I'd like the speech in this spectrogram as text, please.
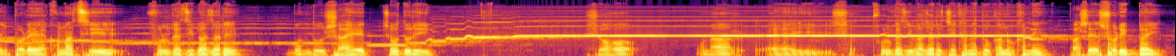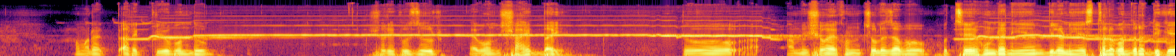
এরপরে এখন আছি ফুলগাজী বাজারে। বন্ধু শাহেদ চৌধুরী সহ ওনার এই ফুলগাজী বাজারে যেখানে দোকান, ওখানে পাশে শরীফ ভাই, আমার এক আরেক প্রিয় বন্ধু শরীফ হুজুর এবং শাহিদ ভাই। তো আমি সহ এখন চলে যাব হচ্ছে হুন্ডা নিয়ে বিলনীয় স্থলবন্দরের দিকে।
